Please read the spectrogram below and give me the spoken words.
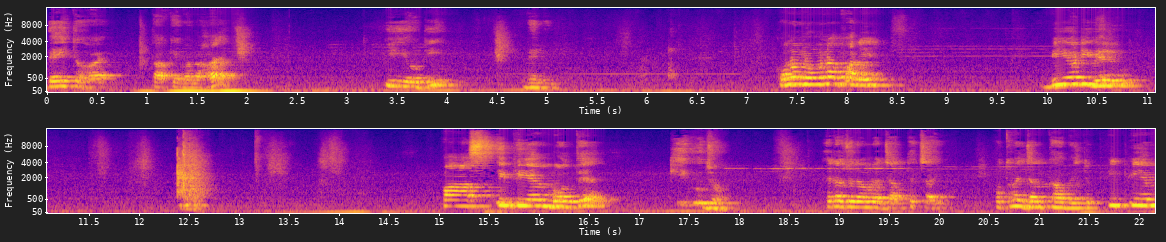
ব্যয়িত হয়, তাকে বলা হয় পিওডি ভ্যালু কোন নমুনা পানির বিওডি ভ্যালু পাঁচ ইপিএম বলতে কি বুঝো? এটা যদি আমরা জানতে চাই, প্রথমে জানতে হবে যে পিপিএম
